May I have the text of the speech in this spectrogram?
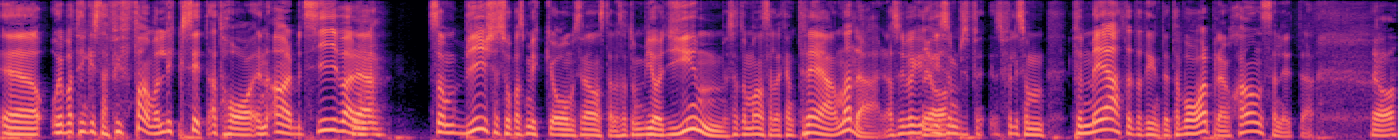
Eh, och jag bara tänker så här, fy fan vad lyxigt att ha en arbetsgivare som bryr sig så pass mycket om sina anställda så att de gör ett gym så att de anställda kan träna där. Alltså det var Ja. liksom, för, liksom förmätet att inte ta vara på den chansen lite. Ja,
